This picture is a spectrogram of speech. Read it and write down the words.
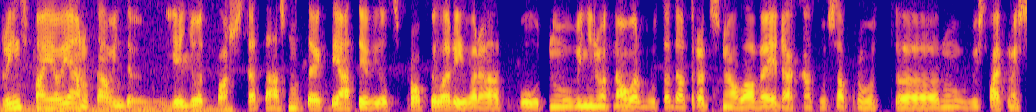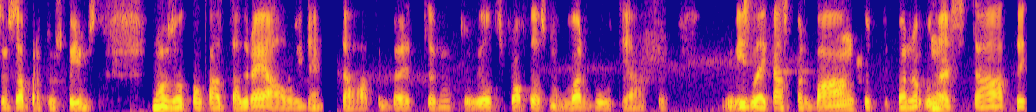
principā jau jā, nu, kā viņi ja ļoti plaši skatās, noteikti jā, tie vilcis profili arī varētu būt. Nu, viņi nav varbūt tādā tradicionālā veidā, kā to saprot. Nu, visu laiku mēs esam sapratuši, ka jums nozog kaut kādu tādu reālu identitāti, bet nu, vilcis profils nu, var būt jā. Tur izliekās par banku, par universitāti.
